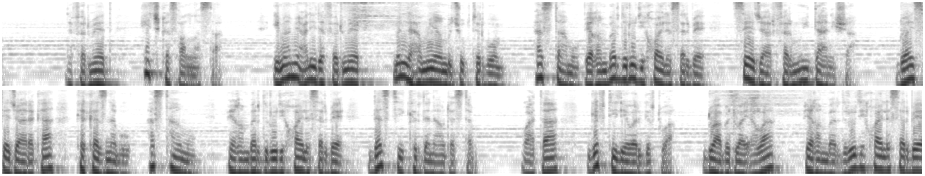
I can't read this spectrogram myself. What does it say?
دەفەرموێت، هیچ کەس هەڵنەستا. ئیمامی عەلی دەفەرموێت، من لە هەموویان بچووکتر بووم، هەستام و پێغەمبەر درودی خوای لەسەر بێ سێ جار فەرمووی دانیشە. دوای سێ جارەکە کە کەس نەبوو، هەستام و پێغەمبەر درودی خوای لەسەر بێ دەستی کردە ناو دەستم. واتە گفتی لێوەرگرتووە. دوابەدوای ئەوە پێغەمبەر درودی خوای لەسەر بێ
